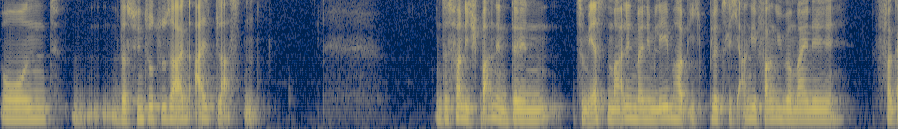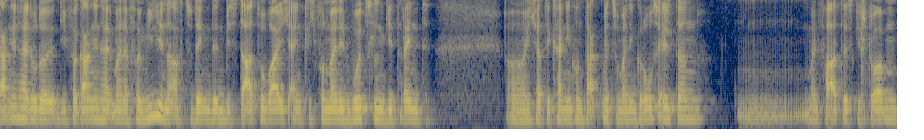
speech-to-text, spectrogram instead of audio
Und das sind sozusagen Altlasten. Und das fand ich spannend, denn zum ersten Mal in meinem Leben habe ich plötzlich angefangen, über meine Vergangenheit oder die Vergangenheit meiner Familie nachzudenken, denn bis dato war ich eigentlich von meinen Wurzeln getrennt. Äh, ich hatte keinen Kontakt mehr zu meinen Großeltern. Mm, mein Vater ist gestorben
